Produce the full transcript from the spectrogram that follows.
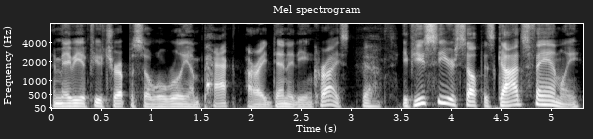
and maybe a future episode will really unpack our identity in Christ. Yeah. If you see yourself as God's family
